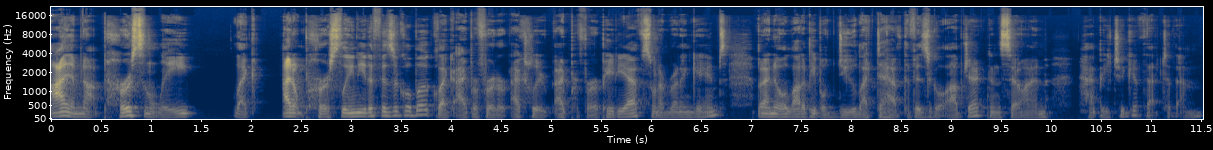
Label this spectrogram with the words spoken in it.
I am not personally like. I don't personally need a physical book. Like I prefer to actually, I prefer PDFs when I'm running games. But I know a lot of people do like to have the physical object, and so I'm happy to give that to them.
